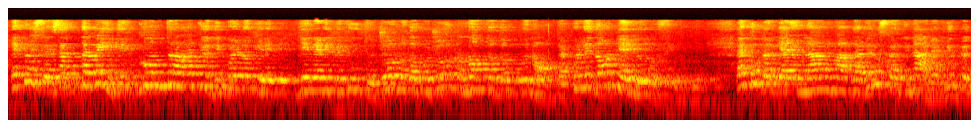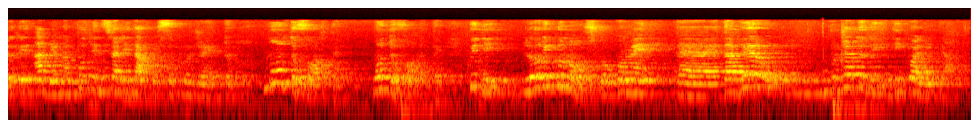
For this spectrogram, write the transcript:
E questo è esattamente il contrario di quello che viene ripetuto giorno dopo giorno, notte dopo notte, a quelle donne e ai loro figli. Ecco perché è un'arma davvero straordinaria, io credo che abbia una potenzialità questo progetto molto forte, molto forte. Quindi lo riconosco come eh, davvero un progetto di, di qualità.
